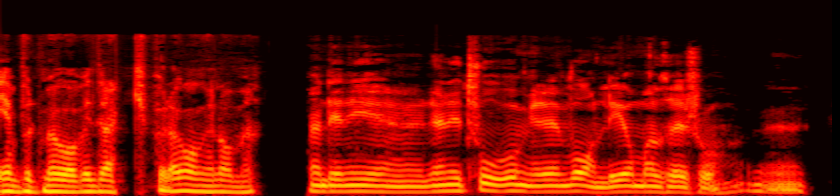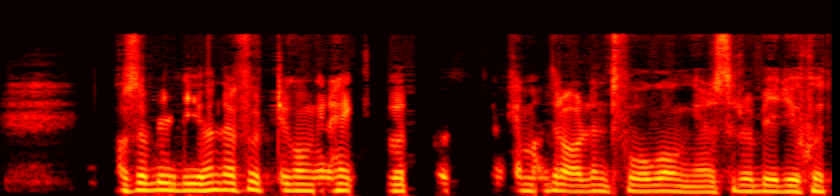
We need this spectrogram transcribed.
Jämfört med vad vi drack förra gången då. Men, men den, är, den är två gånger den vanliga om man säger så. Eh. Och så blir det ju 140 gånger hektot. Så kan man dra den två gånger så då blir det ju 70,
